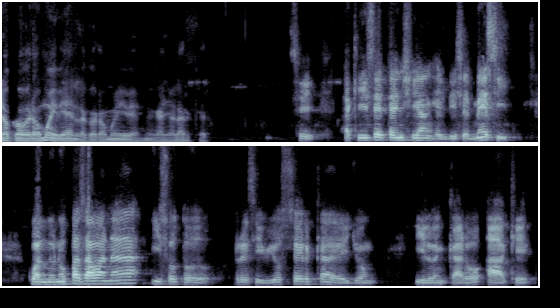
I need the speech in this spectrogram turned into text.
lo cobró muy bien, lo cobró muy bien, me engañó el arquero. Sí, aquí dice Tenchi Ángel, dice Messi, cuando no pasaba nada, hizo todo, recibió cerca de De Jong y lo encaró a qué.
